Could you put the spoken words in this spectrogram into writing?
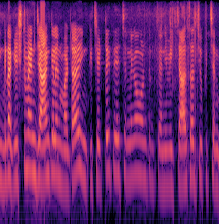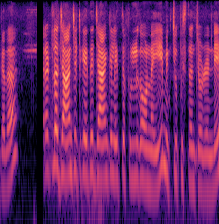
ఇంక నాకు ఇష్టమైన జాంకాయలు అనమాట ఇంక చెట్టు అయితే చిన్నగా ఉంటుంది కానీ మీకు చాలాసార్లు చూపించాను కదా. పెరట్లో జాన్ చెట్టుకి అయితే జాంకాయలు అయితే ఫుల్గా ఉన్నాయి. మీకు చూపిస్తాను చూడండి.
